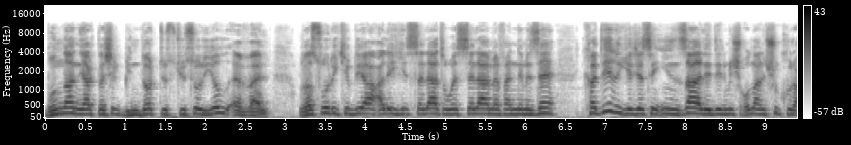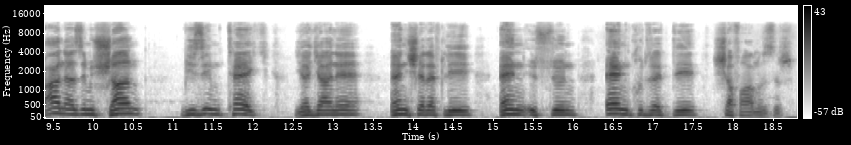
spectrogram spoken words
Bundan yaklaşık 1400 küsur yıl evvel Resul-i Kibriya aleyhissalatu vesselam Efendimiz'e Kadir gecesi inzal edilmiş olan şu Kur'an-ı Azimüşşan bizim tek, yegane, en şerefli, en üstün, en kudretli şafağımızdır.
